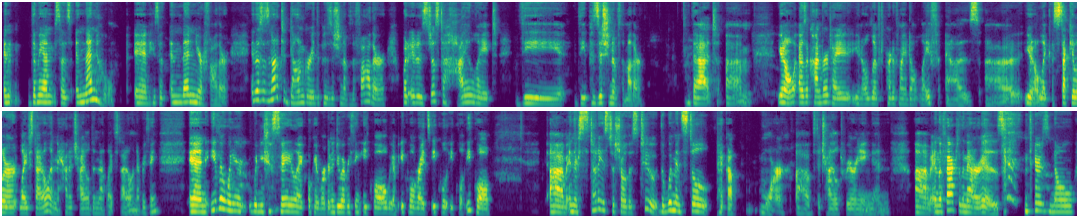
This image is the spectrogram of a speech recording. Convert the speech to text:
And the man says, And then who? And he says, And then your father. And this is not to downgrade the position of the father, but it is just to highlight the the position of the mother. That um, you know, as a convert, I you know lived part of my adult life as uh, you know like a secular lifestyle and had a child in that lifestyle and everything. And even when you're when you say like, okay, we're going to do everything equal, we have equal rights, equal, equal, equal um, and there's studies to show this too the women still pick up more of the child rearing and um, and the fact of the matter is there's no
